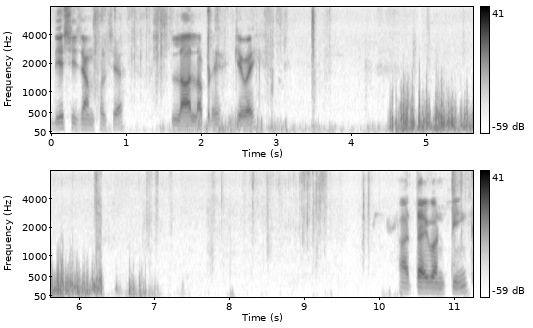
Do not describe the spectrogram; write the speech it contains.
દેશી જામફળ છે. લાલ આપણે કહેવાય. આ તાઇવાન પિંક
